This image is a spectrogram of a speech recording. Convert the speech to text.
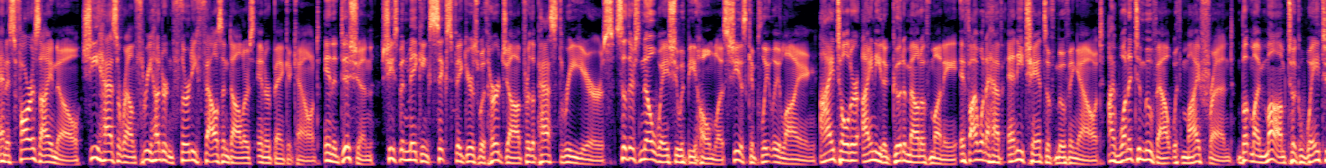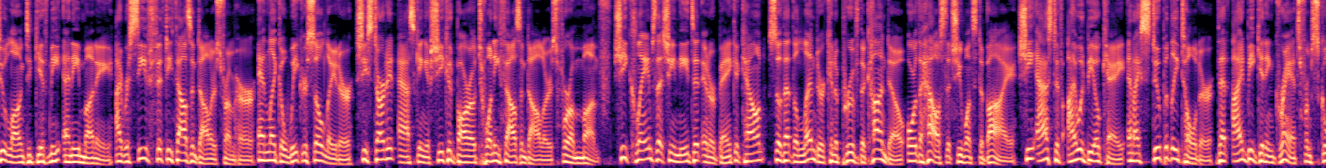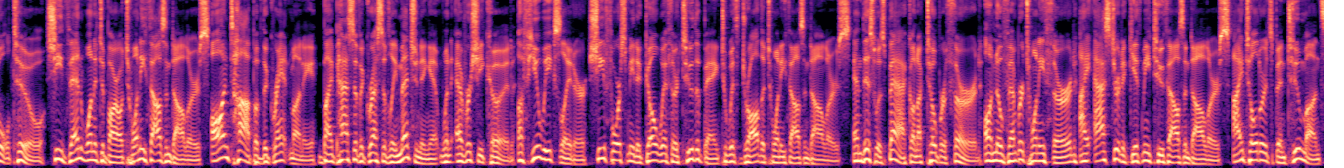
And as far as I know, she has around $330,000 in her bank account. In addition, she's been making six figures with her job for the past three years. So there's no way she would be homeless. She is completely lying. I told her I need a good amount of money if I want to have any chance of moving out. I wanted to move out with my friend, but my mom took way too long to give me any money. I received $50,000 from her, and like a week or so later, she started asking if she could borrow $20,000 for a month. She claims that she needs it in her bank account so that the lender can approve the condo or the house that she wants to buy. She asked if I would be okay, and I stupidly told her that I'd be getting grants from school too. She then wanted to borrow $20,000 on top of the grant money by passive aggressively mentioning it whenever she could. A few weeks later, she forced me to go with her to the bank to withdraw the $20,000. And this was back on October 3rd. On November 23rd, I asked her to give me $2,000. I told her it's been two months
